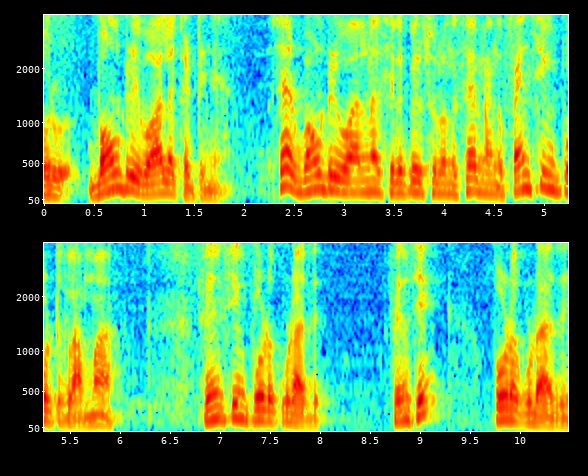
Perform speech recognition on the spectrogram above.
ஒரு பவுண்ட்ரி வாலை கட்டுங்க. சார் பவுண்ட்ரி வால்னால் சில பேர் சொல்லுவாங்க சார் நாங்கள் ஃபென்சிங் போட்டுக்கலாமா? ஃபென்சிங் போடக்கூடாது. ஃபென்சிங் போடக்கூடாது.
